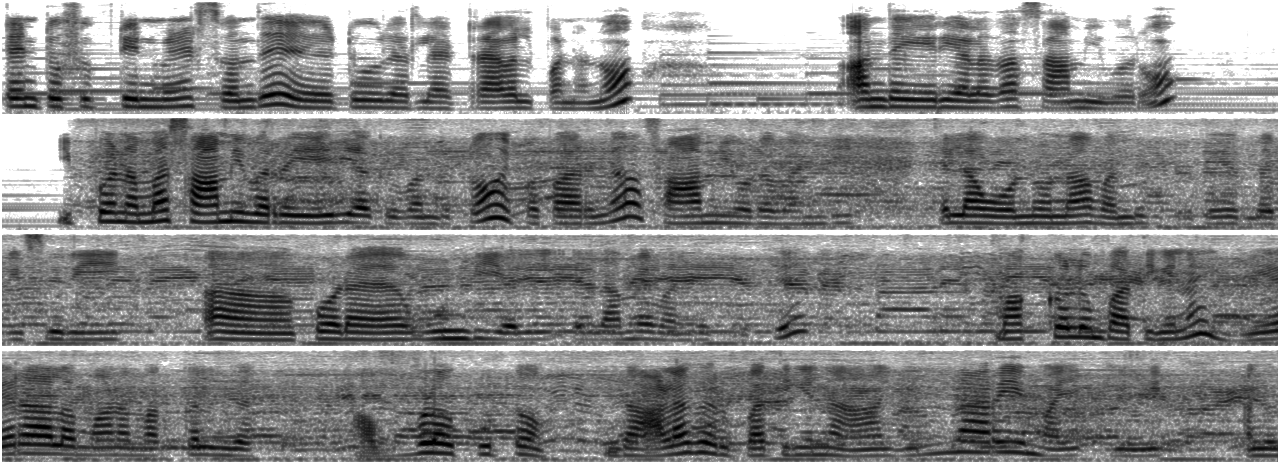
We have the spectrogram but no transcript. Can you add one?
டென் டு ஃபிஃப்டீன் மினிட்ஸ் வந்து டூ வீலரில் ட்ராவல் பண்ணணும். அந்த ஏரியாவில் தான் சாமி வரும். இப்போ நம்ம சாமி வர்ற ஏரியாவுக்கு வந்துட்டோம். இப்போ பாருங்கள் சாமியோட வண்டி எல்லாம் ஒன்று ஒன்றா வந்துக்கிட்டு இருக்கு. இந்த விசிறி கொடை உண்டியல் எல்லாமே வந்துட்டு இருக்கு. மக்களும் பார்த்திங்கன்னா ஏராளமான மக்களுங்க. அவ்வளோ கூட்டம். இந்த அழகர் பார்த்திங்கன்னா எல்லாரையும் மயக்கி அங்கே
